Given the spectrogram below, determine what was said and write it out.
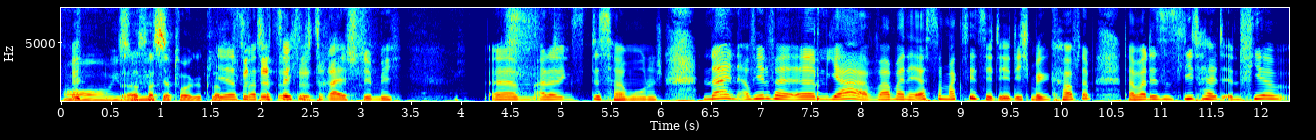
Oh, wie süß. das hat ja toll geklappt. Ja, es war tatsächlich dreistimmig. Ähm, allerdings disharmonisch. Nein, auf jeden Fall, ähm, ja, war meine erste Maxi-CD, die ich mir gekauft habe. Da war dieses Lied halt in vier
